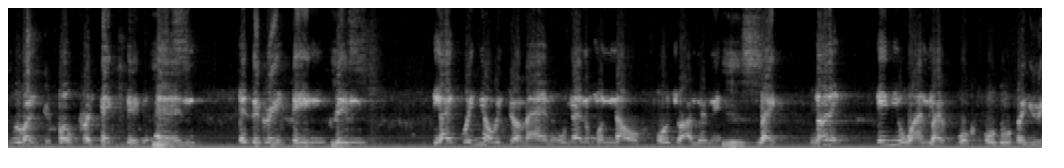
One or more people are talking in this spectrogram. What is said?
you want to feel protected, Yes. and it's a great thing. Yes. Since, like when you're with your man, una le monna o- o jwalo ne, Yes. like not anyone like walks all over your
